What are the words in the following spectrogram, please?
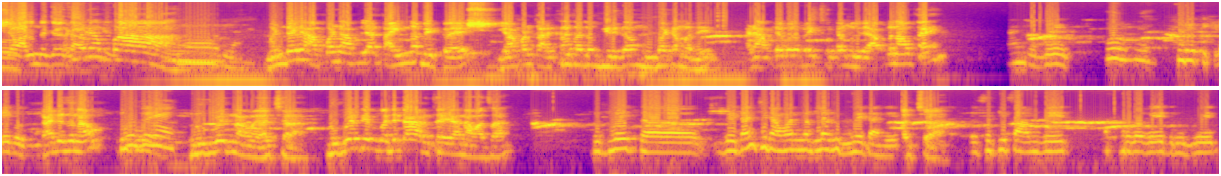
हो. तेव्हा अजून त्यांच्याकडे जाऊन येईन. मंडळी आपण आपल्या ताईंना भेटतोय. या आपण कारखान्यात आलो गिरगाव मुंबाटामध्ये. आणि आपल्या बरोबर एक छोटा मुलगा आहे. आपलं नाव काय? पुढे तिकडे बघू. काय त्याचं नाव? ऋग्वेद ऋग्वेद नाव आहे. अच्छा. ऋग्वेद हे म्हणजे काय अर्थ आहे या नावाचा? ऋग्वेद वेदांची नावांमधला ऋग्वेद आहे. अच्छा. जसं की सामवेद अथर्ववेद ऋग्वेद.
